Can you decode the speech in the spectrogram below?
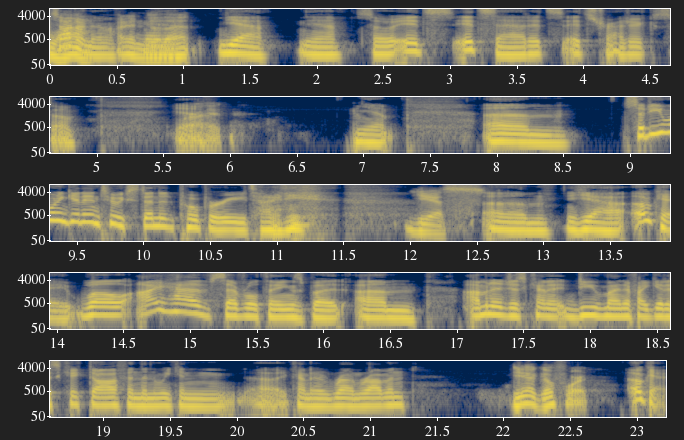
so I Wow, don't know. I didn't know Yeah. that. Yeah, yeah. So it's it's sad. It's it's tragic. So yeah, Right. yeah. Um, so do you want to get into extended potpourri, Tiny? Yes. um, yeah. Okay. Well, I have several things, but um, I'm gonna just kind of. Do you mind if I get us kicked off and then we can uh, kind of round robin? Yeah, go for it. Okay.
